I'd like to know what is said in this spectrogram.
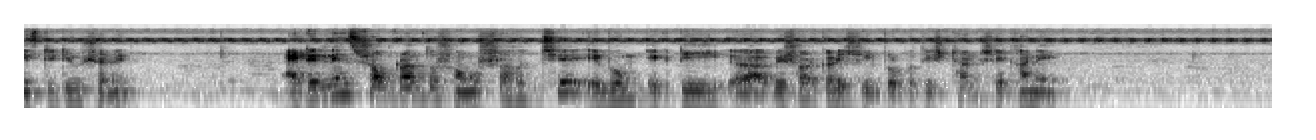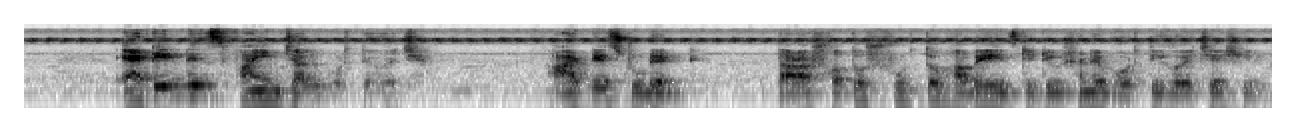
ইনস্টিটিউশনে অ্যাটেন্ডেন্স সংক্রান্ত সমস্যা হচ্ছে এবং একটি বেসরকারি শিল্প প্রতিষ্ঠান সেখানে অ্যাটেন্ডেন্স ফাইন চালু করতে হয়েছে। আর্টের স্টুডেন্ট তারা স্বতঃস্ফূর্তভাবে ইনস্টিটিউশনে ভর্তি হয়েছে শিল্প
